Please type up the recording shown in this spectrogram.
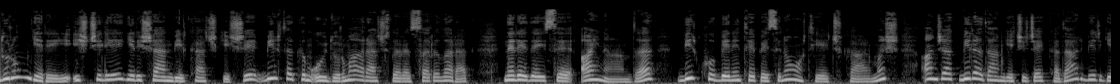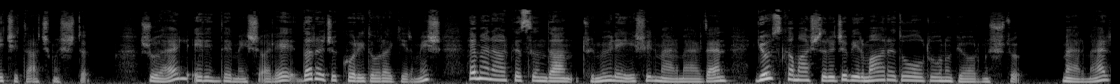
Durum gereği işçiliğe girişen birkaç kişi bir takım uydurma araçlara sarılarak neredeyse aynı anda bir kubbenin tepesini ortaya çıkarmış ancak bir adam geçecek kadar bir geçit açmıştı. Joel elinde meşale daracık koridora girmiş, hemen arkasından tümüyle yeşil mermerden göz kamaştırıcı bir mağarada olduğunu görmüştü. Mermer,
